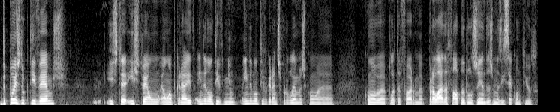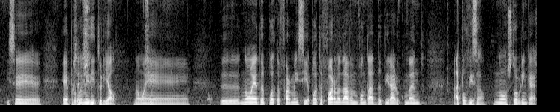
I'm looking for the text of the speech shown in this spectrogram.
Depois do que tivemos, isto, isto é, um, é um upgrade. Ainda não tive nenhum, ainda não tive grandes problemas com a, com a plataforma, para lá da falta de legendas, mas isso é conteúdo. Isso é, é problema é editorial. Não é, uh, não é da plataforma em si. A plataforma dava-me vontade de tirar o comando à televisão. Não estou a brincar.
